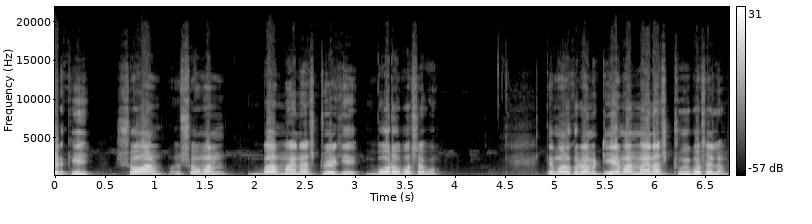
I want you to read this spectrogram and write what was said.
এর কি সমান সমান বা মাইনাস টু এর কি বড় বসাবো? তো মনে করো আমি টি এর মান মাইনাস টুই বসাইলাম।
